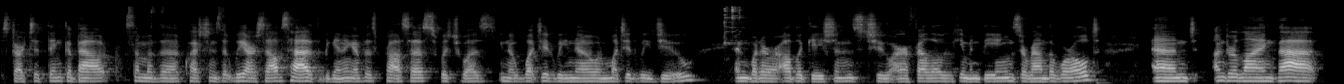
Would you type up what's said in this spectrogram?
start to think about some of the questions that we ourselves had at the beginning of this process, which was, you know, what did we know and what did we do? And what are our obligations to our fellow human beings around the world? And underlying that,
